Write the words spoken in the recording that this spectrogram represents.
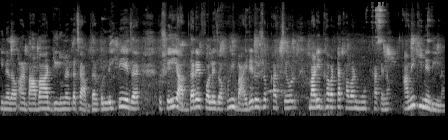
কিনে দাও। আর বাবা আর দিদুনের কাছে আবদার করলেই পেয়ে যায়। তো সেই আবদারের ফলে যখনই বাইরের ওইসব খাচ্ছে, ওর বাড়ির খাবারটা খাওয়ার মুড থাকে না। আমি কিনে দিই না।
